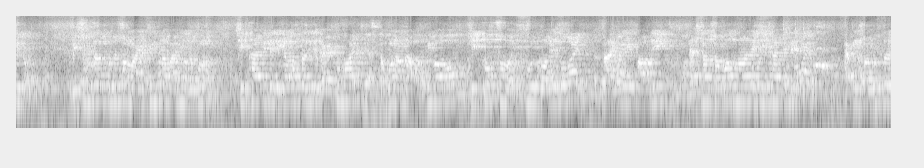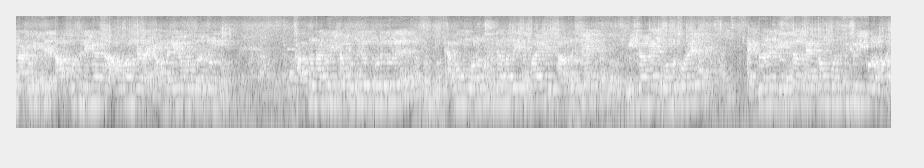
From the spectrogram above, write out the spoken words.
ছিল। বিশ্ববিদ্যালয় প্রশাসন আইন শৃঙ্খলা বাহিনী যখন শিক্ষার্থীদের নিরাপত্তা দিতে ব্যর্থ হয় তখন আমরা অভিভাবক শিক্ষক সহ school college private public national সকল ধরনের শিক্ষার্থীদের এবং সর্বস্তরের নাগরিকদের রাজপথে নেমে আসার আহ্বান জানাই আমাদের নিরাপত্তার জন্য। ছাত্র নাগরিকরা প্রতিরোধ গড়ে তোলে এবং পরবর্তীতে আমরা দেখতে পাই যে সারা দেশে ইন্টারনেট বন্ধ করে এক ধরনের ডিজিটাল ক্র্যাকডাউন পরিস্থিতি তৈরি করা হয়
